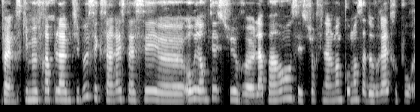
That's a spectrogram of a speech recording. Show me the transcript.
enfin, ce qui me frappe là un petit peu, c'est que ça reste assez euh, orienté sur l'apparence et sur finalement comment ça devrait être pour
